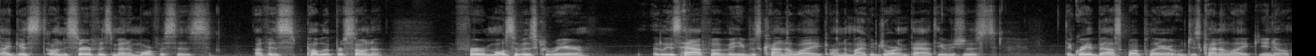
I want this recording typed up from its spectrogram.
I guess, on the surface, metamorphosis of his public persona. For most of his career, at least half of it, he was kind of like on the Michael Jordan path. He was just the great basketball player who just kind of like, you know,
